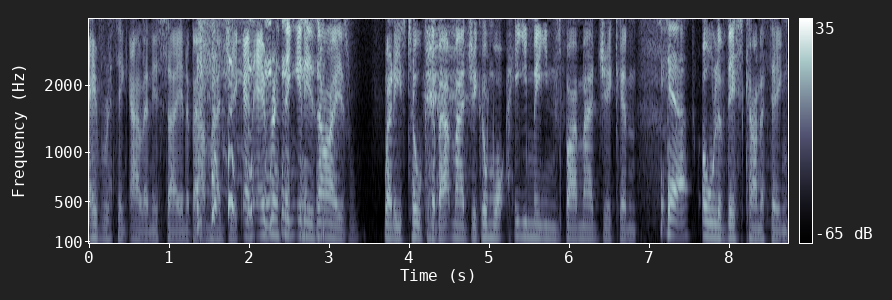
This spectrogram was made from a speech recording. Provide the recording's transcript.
everything Alan is saying about magic and everything in his eyes when he's talking about magic and what he means by magic and yeah. all of this kind of thing.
